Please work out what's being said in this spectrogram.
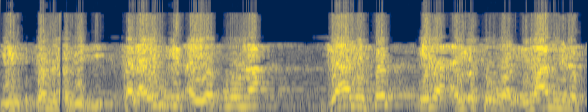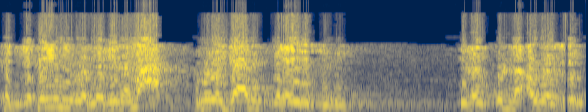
ليؤتم به. فلا يمكن أن يكون جالسا إلى أن يفرغ الإمام من السجدتين والذين معه هو جالس بغير سجود. إذا قلنا أول شيء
